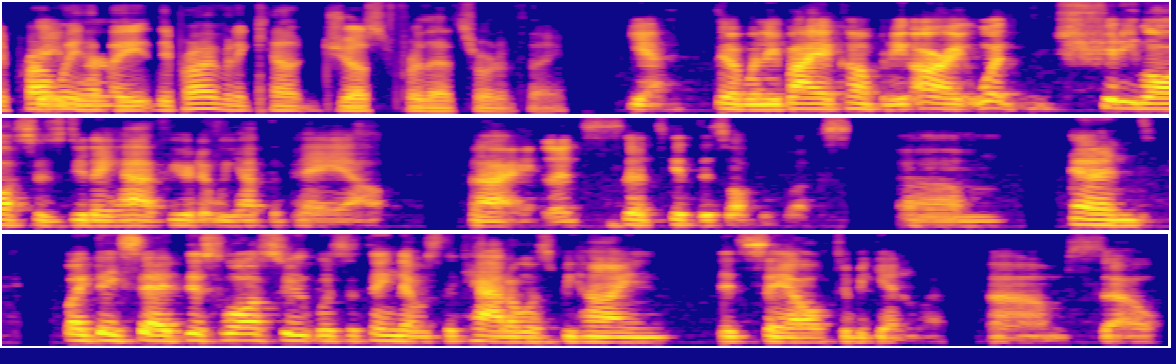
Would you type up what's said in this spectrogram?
they probably have were- a they probably have an account just for that sort of thing. Yeah, when they buy a company, all right, what shitty losses do they have here that we have to pay out? All right, let's let's get this off the books. Um, and like they said, this lawsuit was the thing that was the catalyst behind this sale to begin with. Um, so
